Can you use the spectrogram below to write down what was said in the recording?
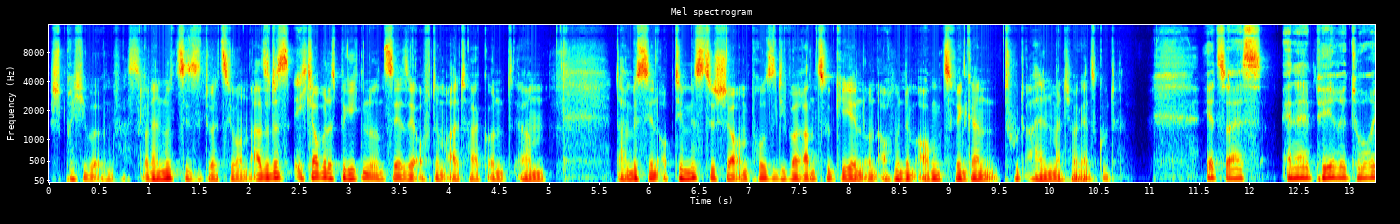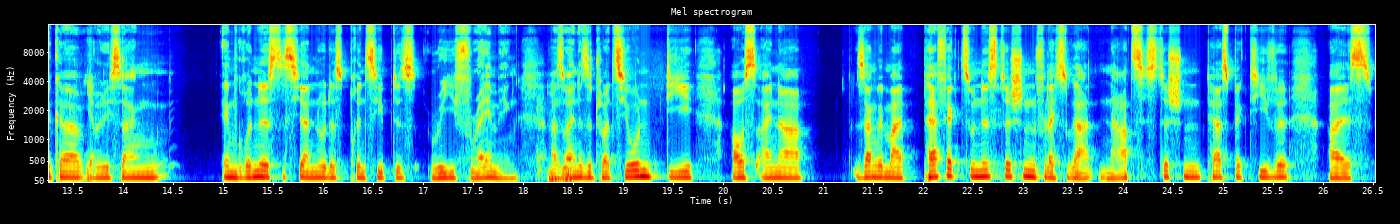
sprich über irgendwas oder nutzt die Situation. Also das, ich glaube, das begegnet uns sehr, sehr oft im Alltag und ähm, da ein bisschen optimistischer und positiver ranzugehen und auch mit dem Augenzwinkern tut allen manchmal ganz gut. Jetzt als NLP-Rhetoriker Ja. würde ich sagen, im Grunde ist es ja nur das Prinzip des Reframing. Also eine Situation, die aus einer, sagen wir mal, perfektionistischen, vielleicht sogar narzisstischen Perspektive als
